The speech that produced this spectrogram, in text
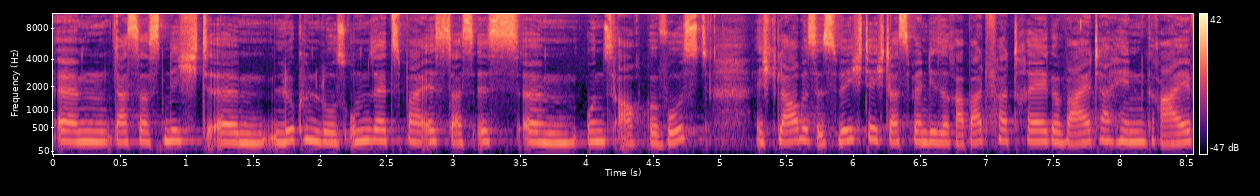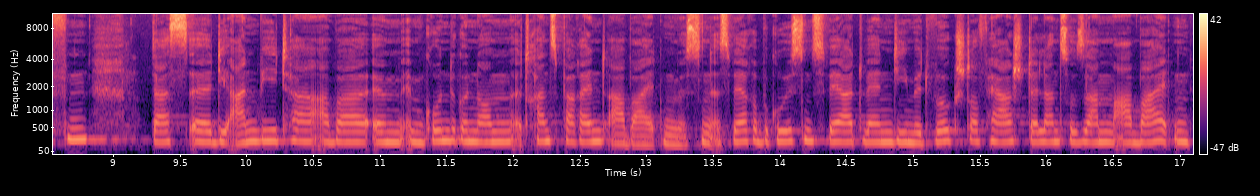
Ähm, dass das nicht ähm, lückenlos umsetzbar ist, das ist ähm, uns auch bewusst. Ich glaube, es ist wichtig, dass wenn diese Rabattverträge weiterhin greifen, dass äh, die Anbieter aber ähm, im Grunde genommen transparent arbeiten müssen. Es wäre begrüßenswert, wenn die mit Wirkstoffherstellern zusammenarbeiten,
